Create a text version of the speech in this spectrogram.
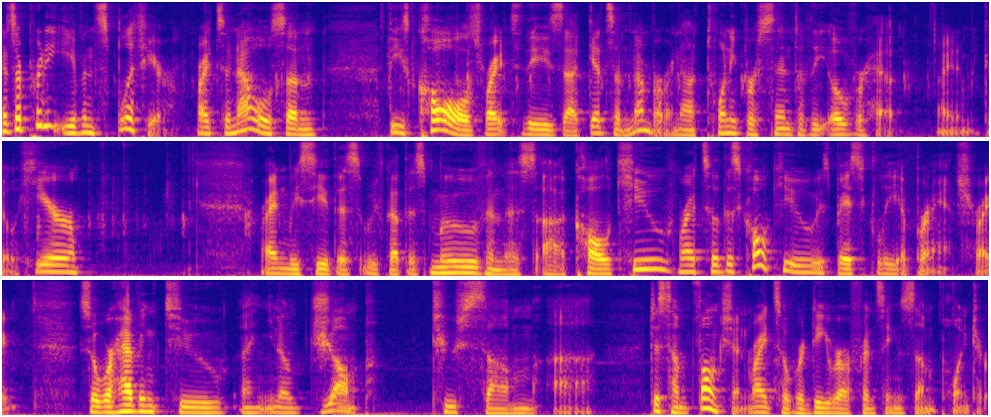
it's a pretty even split here, right? So now all of a sudden, these calls, right, to these uh, get some number now 20% of the overhead, right? And we go here, right? And we see this, we've got this move and this uh, callq, right? So this callq is basically a branch, right? So we're having to, uh, you know, jump to some uh, to some function, right? So we're dereferencing some pointer,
